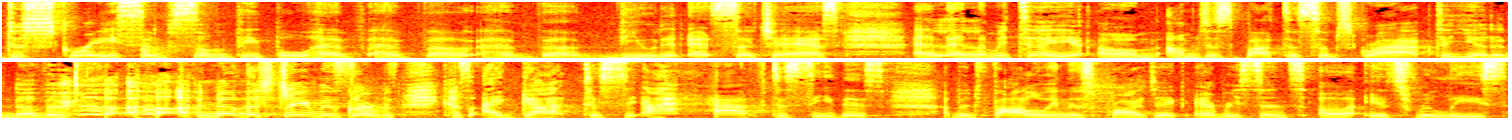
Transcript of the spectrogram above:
disgrace, if some people have have have viewed it as such as. And, and let me tell you, um, I'm just about to subscribe to yet another another streaming service because I got to see. I have to see this. I've been following this project ever since its release.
